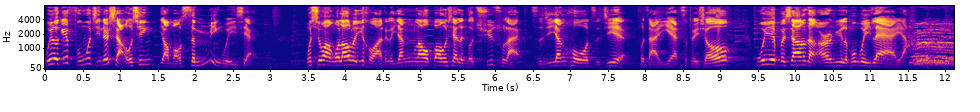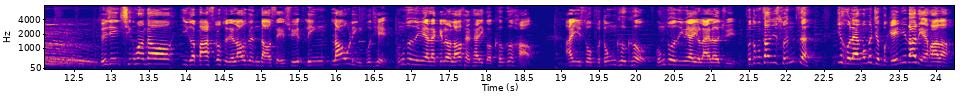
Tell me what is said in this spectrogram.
为了给父母尽点孝心，要冒生命危险。我希望我老了以后啊，这个养老保险能够取出来，自己养活自己，不再延迟退休。我也不想让儿女那么为难呀。最近秦皇岛一个八十多岁的老人到社区领老龄补贴，工作人员呢给了老太太一个 QQ 号，阿姨说不懂 QQ，工作人员又来了句不懂找你孙子，以后呢我们就不给你打电话了。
